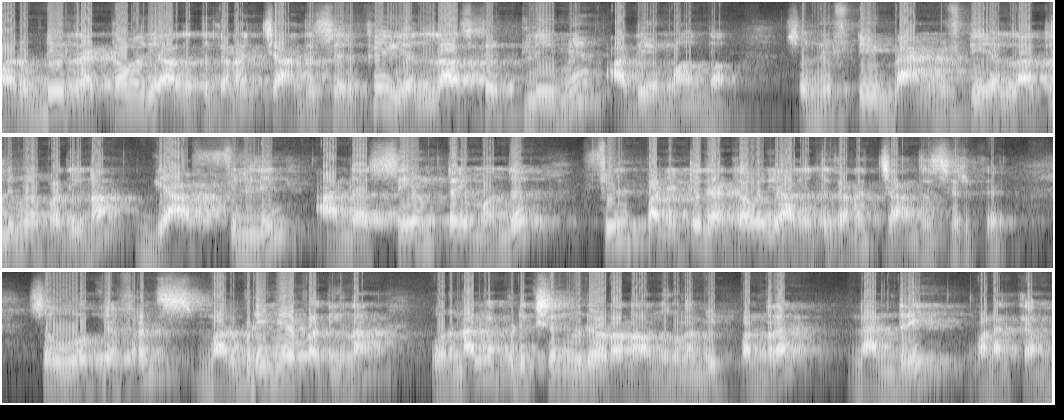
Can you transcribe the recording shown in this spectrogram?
மறுபடியும் ரெக்கவரி ஆகிறதுக்கான சான்சஸ் இருக்கு. எல்லா ஸ்கிரிப்ட்லேயுமே அதே மாதிரி தான். ஸோ நிஃப்டி பேங்க் நிஃப்டி எல்லாத்துலேயுமே பார்த்தீங்கன்னா கேப் ஃபில்லிங் அந்த சேம் டைம் வந்து ஃபில் பண்ணிட்டு ரெக்கவரி ஆகிறதுக்கான சான்சஸ் இருக்கு. ஸோ ஓகே ஃப்ரெண்ட்ஸ் மறுபடியுமே பார்த்தீங்கன்னா ஒரு நல்ல ப்ரிடிக்ஷன் வீடியோட நான் வந்து உங்களை மீட் பண்ணுறேன் நன்றி வணக்கம்.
